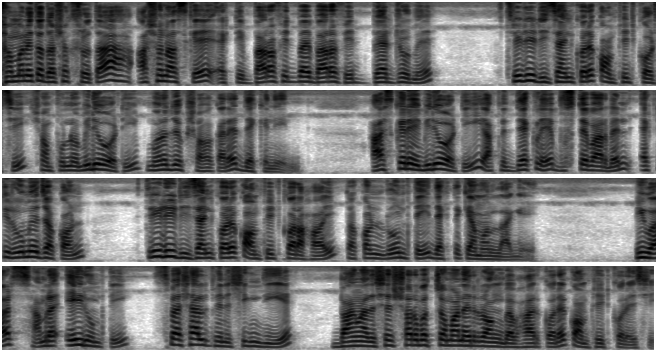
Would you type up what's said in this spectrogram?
সম্মানিত দর্শক শ্রোতা, আসুন আজকে একটি বারো ফিট বাই বারো ফিট বেডরুমে থ্রি ডিজাইন করে কমপ্লিট করছি। সম্পূর্ণ ভিডিওটি মনোযোগ সহকারে দেখে নিন। আজকের এই ভিডিওটি আপনি দেখলে বুঝতে পারবেন, একটি রুমে যখন থ্রি ডিজাইন করে কমপ্লিট করা হয়, তখন রুমটি দেখতে কেমন লাগে। ভিউয়ার্স আমরা এই রুমটি স্পেশাল ফিনিশিং দিয়ে বাংলাদেশের সর্বোচ্চ মানের রং ব্যবহার করে কমপ্লিট করেছি।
